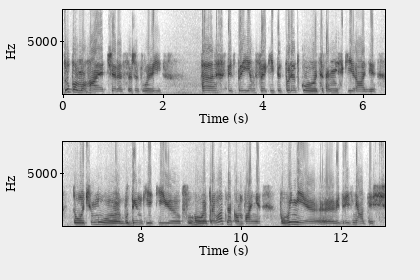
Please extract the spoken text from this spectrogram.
допомагає через житлові підприємства, які підпорядковуються міській раді, то чому будинки, які обслуговує приватна компанія, повинні е, відрізнятись?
